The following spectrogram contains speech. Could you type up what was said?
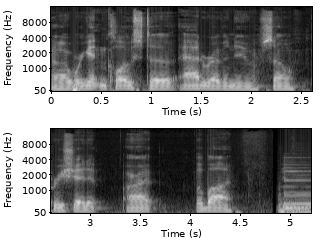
uh, we're getting close to ad revenue, so appreciate it. All right, bye bye.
